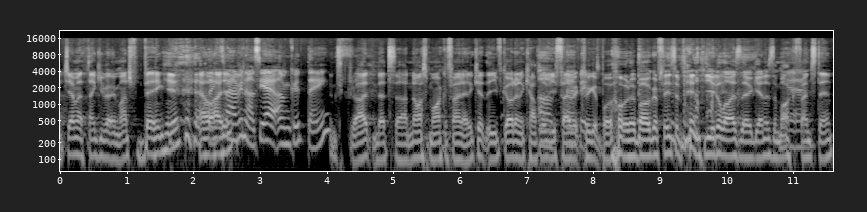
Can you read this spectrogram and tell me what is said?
Gemma, thank you very much for being here. How Thanks are you? for having us. Yeah, I'm good, thanks. It's great. That's uh, nice microphone etiquette that you've got, and a couple Oh, of your favourite cricket autobiographies have been utilised there again as the microphone Yeah. stand.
